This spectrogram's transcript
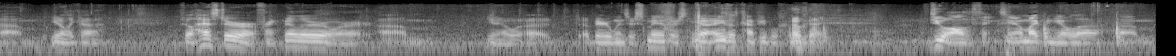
um, you know, like a Phil Hester or Frank Miller or um, you know a, a Barry Windsor Smith or you know any of those kind of people who Okay. do all the things. You know, Mike Mignola. Um,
